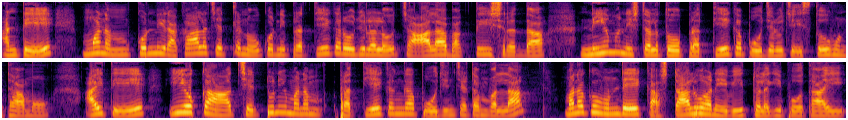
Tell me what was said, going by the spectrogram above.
అంటే మనం కొన్ని రకాల చెట్లను కొన్ని ప్రత్యేక రోజులలో చాలా భక్తి శ్రద్ధ నియమనిష్టలతో ప్రత్యేక పూజలు చేస్తూ ఉంటాము. అయితే ఈ యొక్క చెట్టుని మనం ప్రత్యేకంగా పూజించటం వల్ల మనకు ఉండే కష్టాలు అనేవి తొలగిపోతాయి.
